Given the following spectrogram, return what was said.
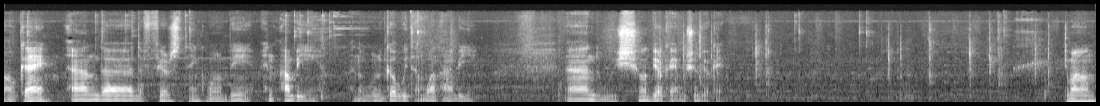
Okay, and uh, the first thing will be an abbey, and we'll go with one abbey. And we should be okay, we should be okay. Come on.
